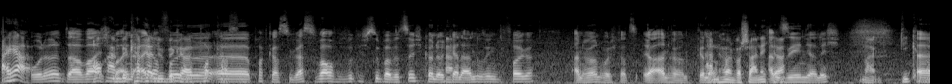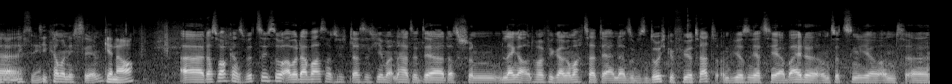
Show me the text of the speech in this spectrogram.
Ah ja. Oder? Da war Auch ich ein bekannter Lübecker Folge, Podcaster. Äh, Podcast zu Gast. War auch wirklich super witzig. Könnt ihr euch Ja. gerne ansehen, die Folge. Anhören, wollte ich gerade Ja, anhören. Genau. Anhören wahrscheinlich, ja. Ansehen ja nicht. Nein, die kann man Äh, nicht sehen. Die kann man nicht sehen. genau. Äh, das war auch ganz witzig so, aber da war es natürlich, dass ich jemanden hatte, der das schon länger und häufiger gemacht hat, der einen dann so ein bisschen durchgeführt hat. Und wir sind jetzt hier ja beide und sitzen hier und äh,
